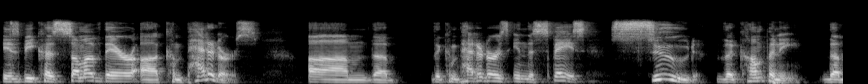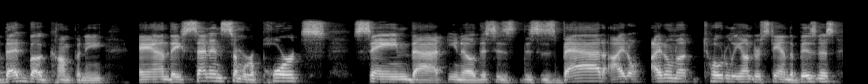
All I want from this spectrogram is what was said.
is because some of their uh, competitors um, the the competitors in the space sued the company, the bedbug company, and they sent in some reports saying that you know this is this is bad. I don't I don't totally understand the business,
